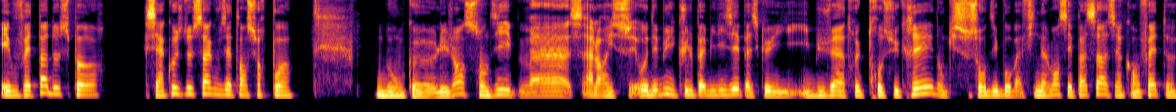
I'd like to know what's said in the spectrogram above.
et vous faites pas de sport. C'est à cause de ça que vous êtes en surpoids. Donc euh, les gens se sont dit, bah, alors au début ils culpabilisaient parce qu'ils buvaient un truc trop sucré, donc ils se sont dit bon bah finalement c'est pas ça, c'est qu'en fait euh,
